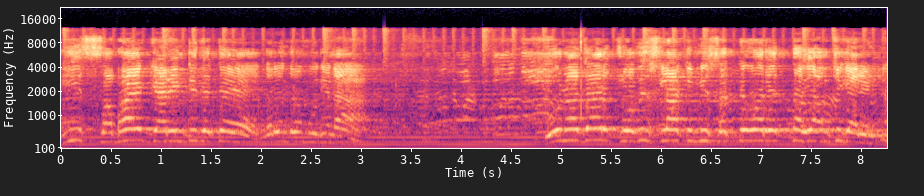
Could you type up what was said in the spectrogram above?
ही सभा एक गॅरंटी देते नरेंद्र मोदींना. दोन हजार चोवीस ला तुम्ही सत्तेवर येत नाही आमची गॅरंटी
